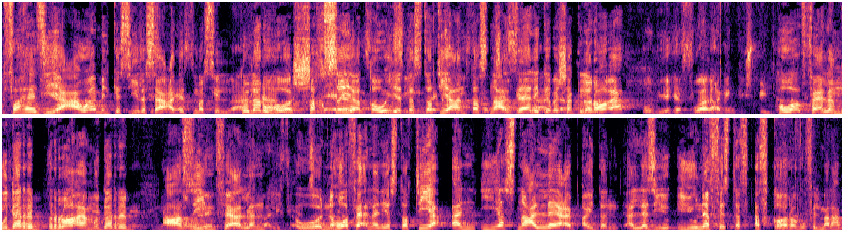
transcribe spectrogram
فهذه عوامل كثيرة ساعدت مارسيل كولر وهو شخصية قوية تستطيع أن تصنع ذلك بشكل رائع. هو فعلا مدرب رائع مدرب عظيم فعلا وأنه هو فعلا يستطيع أن يصنع اللاعب أيضا الذي ينفذ أفكاره في الملعب.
